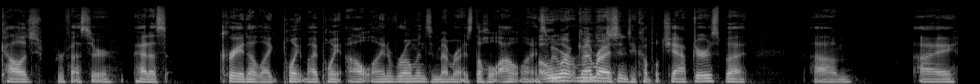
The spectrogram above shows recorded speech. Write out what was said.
college professor had us create a like point by point outline of Romans and memorize the whole outline. So Oh we weren't goodness. memorizing a couple chapters, but um, I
